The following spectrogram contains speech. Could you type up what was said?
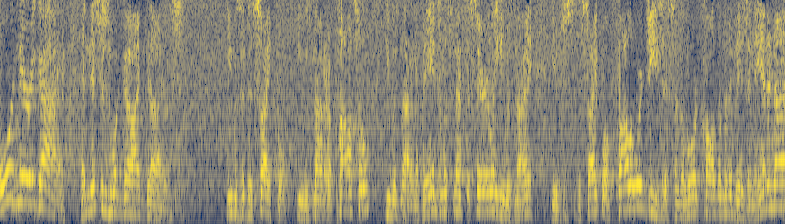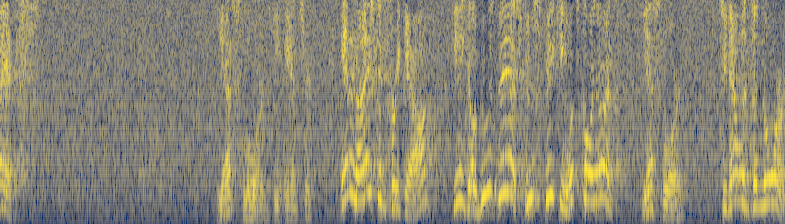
ordinary guy, and this is what God does. He was a disciple. He was not an apostle. He was not an evangelist necessarily. He was not. He was just a disciple, a follower of Jesus, and the Lord called him in a vision. Ananias. Yes, Lord, he answered. Ananias didn't freak out. He didn't go, Who's this? Who's speaking? What's going on? Yes, Lord. See, that was the norm.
